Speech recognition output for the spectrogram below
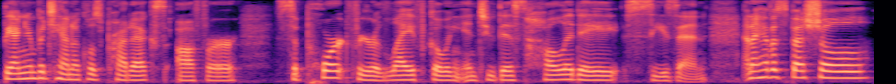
Banyan Botanicals products offer support for your life going into this holiday season. And I have a special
